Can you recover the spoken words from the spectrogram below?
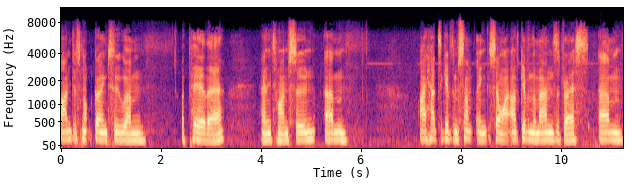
I'm just not going to um, appear there anytime soon. Um, I had to give them something, so I, have given them Anne's address. Um,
